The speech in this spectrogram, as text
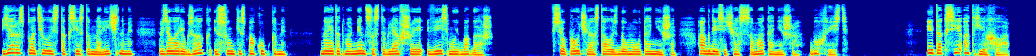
Я расплатилась таксистом наличными, взяла рюкзак и сумки с покупками, на этот момент составлявшие весь мой багаж. Все прочее осталось дома у Таниши, а где сейчас сама Таниша, бог весть. И такси отъехало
